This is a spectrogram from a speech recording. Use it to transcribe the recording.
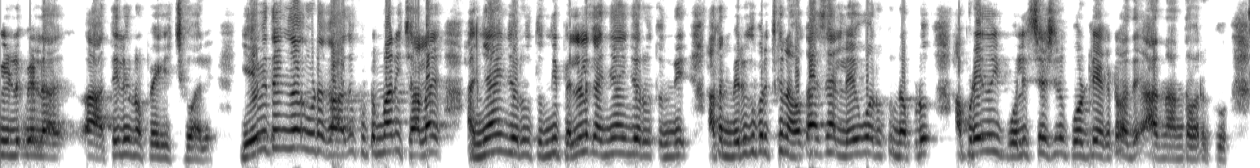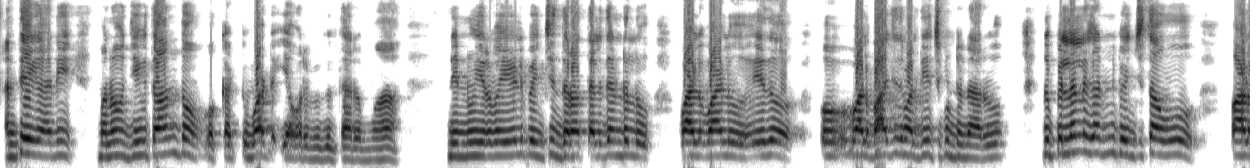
వీళ్ళు వీళ్ళ ఆ, తెలివిని ఉపయోగించుకోవాలి. ఏ విధంగా కూడా కాదు కుటుంబానికి చాలా అన్యాయం జరుగుతుంది పిల్లలకి అన్యాయం జరుగుతుంది. అతను మెరుగుపరుచుకునే అవకాశాలు లేవు అనుకున్నప్పుడు అప్పుడేదో ఈ పోలీస్ స్టేషన్ కోర్టులు ఎక్కటం అదే అంతవరకు అంతేగాని మనం జీవితాంతం ఒక కట్టుబాటు ఎవరు మిగులుతారమ్మా? నిన్ను ఇరవై ఏళ్ళు పెంచిన తర్వాత తల్లిదండ్రులు వాళ్ళు వాళ్ళు ఏదో వాళ్ళ బాధ్యత వాళ్ళు తీర్చుకుంటున్నారు. నువ్వు పిల్లల్ని గడిని పెంచుతావు. వాళ్ళ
